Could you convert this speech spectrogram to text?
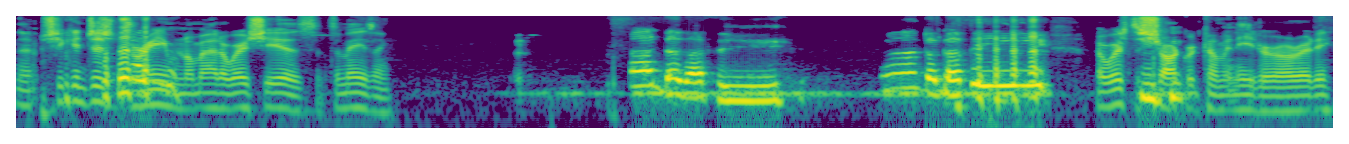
No, she can just dream no matter where she is. It's amazing. Under the sea. Under the sea. I wish the shark would come and eat her already.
